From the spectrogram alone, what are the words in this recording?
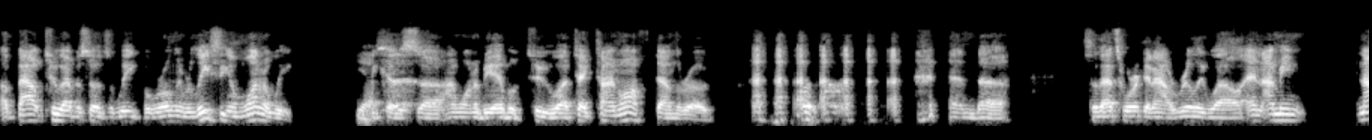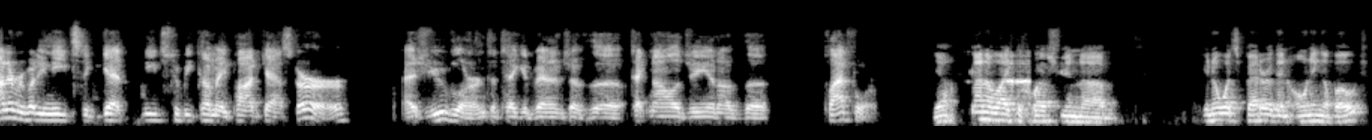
about two episodes a week, but we're only releasing them one a week yes. because uh, I want to be able to uh, take time off down the road. and uh, so that's working out really well. And I mean, not everybody needs to get needs to become a podcaster, as you've learned to take advantage of the technology and of the platform. Yeah. Kind of like the question. Um, you know what's better than owning a boat?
